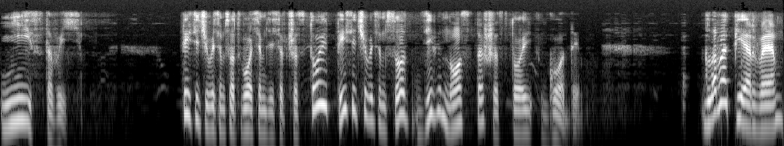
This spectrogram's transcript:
Неистовый. 1886-1896 годы. Глава первая.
